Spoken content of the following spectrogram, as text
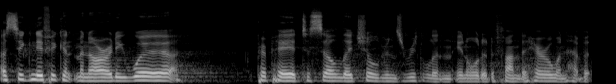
a significant minority were prepared to sell their children's Ritalin in order to fund a heroin habit.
